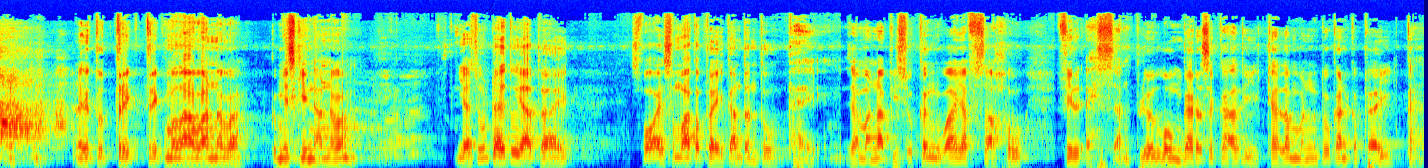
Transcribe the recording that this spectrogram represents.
nah itu trik-trik melawan apa? Kemiskinan apa? Ya sudah itu ya baik. Pokoknya semua kebaikan tentu baik. Zaman Nabi Sugeng wa yafsahu fil ihsan. Beliau longgar sekali dalam menentukan kebaikan.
